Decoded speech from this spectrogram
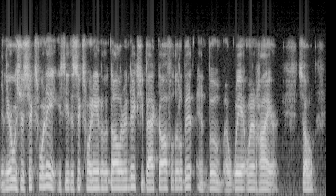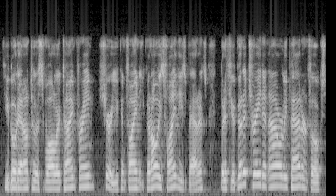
and there was your 618. You see the 618 of the dollar index? You backed off a little bit, and boom, away it went higher. So if you go down to a smaller time frame, sure, you can find you can always find these patterns. But if you're going to trade an hourly pattern, folks,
